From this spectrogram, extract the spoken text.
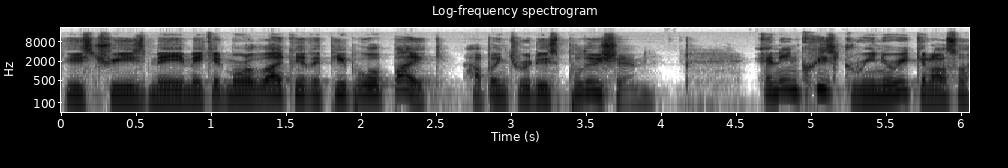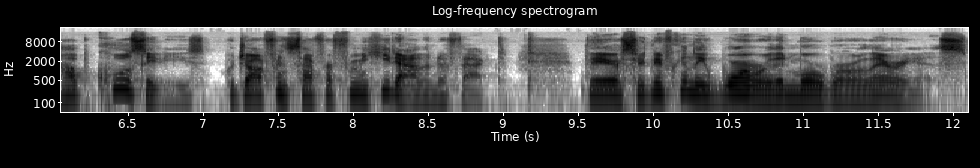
These trees may make it more likely that people will bike, helping to reduce pollution. And increased greenery can also help cool cities, which often suffer from a heat island effect. They are significantly warmer than more rural areas.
